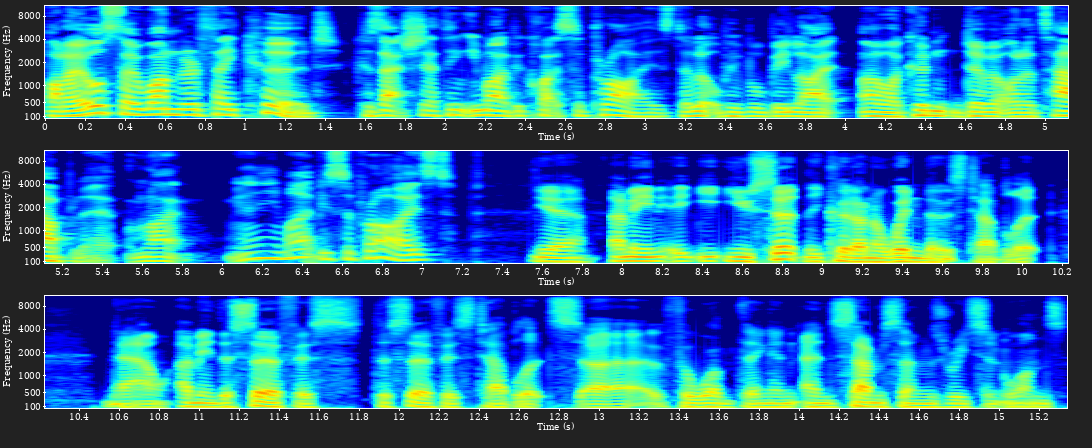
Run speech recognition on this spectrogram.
but I also wonder if they could, because actually I think you might be quite surprised. A lot of people be like, "Oh, I couldn't do it on a tablet." I'm like, "Yeah, you might be surprised." Yeah, I mean, y- you certainly could on a Windows tablet now. I mean, the Surface, the Surface tablets, uh, for one thing, and, and Samsung's recent ones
